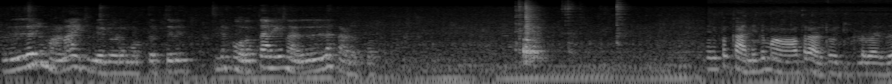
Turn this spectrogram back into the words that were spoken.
നല്ലൊരു മണമായിട്ടുണ്ട് ഇവിടെ മൊത്തത്തിൽ ഇതിന് പുറത്താണെങ്കിൽ നല്ല തണുപ്പ്. ഞാനിപ്പോൾ കനൽ മാത്രമാണ് കേട്ടോ ഇട്ടിട്ടുള്ളത്. അത്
